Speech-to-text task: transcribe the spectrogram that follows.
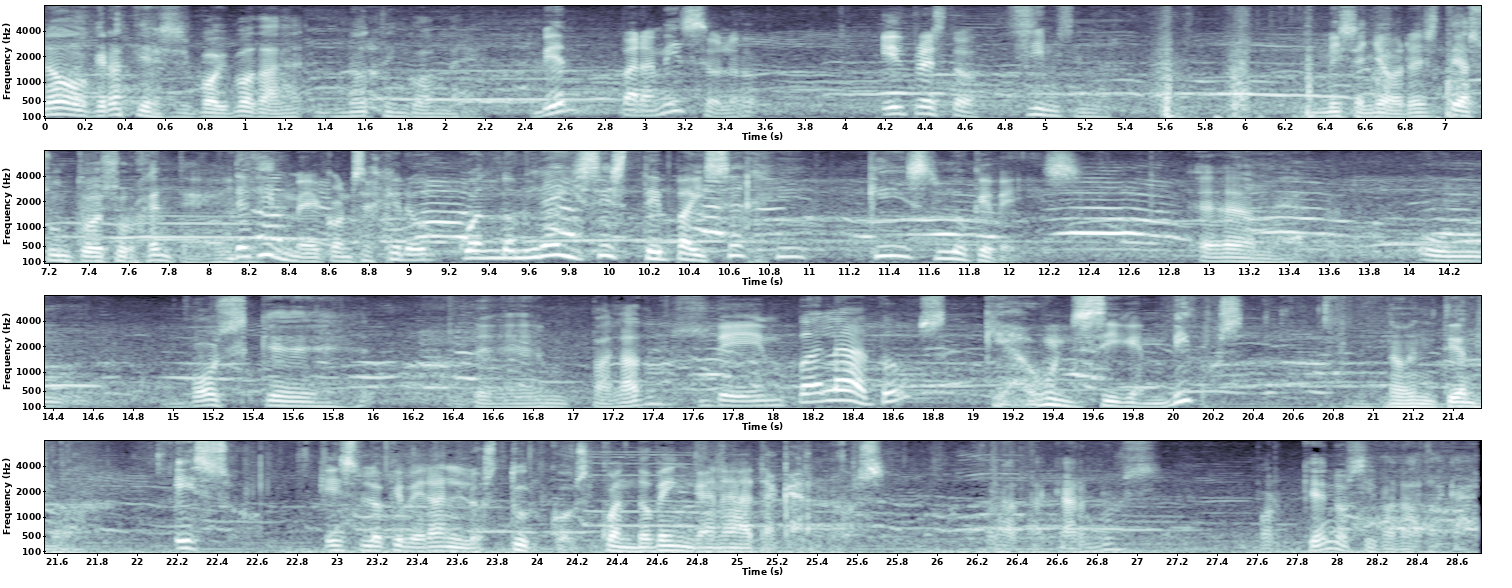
No, gracias, voivoda. No tengo hambre. Bien, para mí solo. Id presto. Sí, mi señor. Mi señor, este asunto es urgente. Decidme, consejero, cuando miráis este paisaje, ¿qué es lo que veis? Eh, un bosque de empalados. De empalados que aún siguen vivos. No entiendo. Eso es lo que verán los turcos cuando vengan a atacarnos. ¿A atacarnos? ¿Por qué nos iban a atacar?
